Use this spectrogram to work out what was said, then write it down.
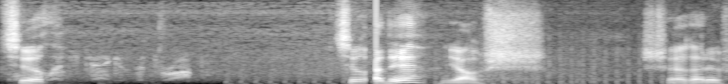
Çık. Çık hadi. Yavş. Şey herif.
